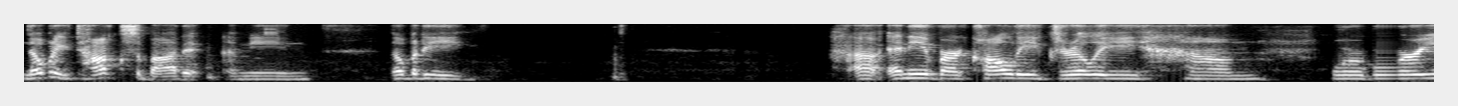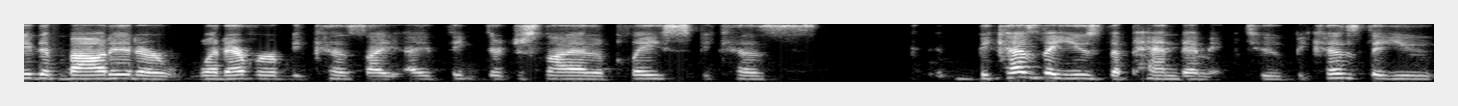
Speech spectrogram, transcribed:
nobody talks about it. I mean nobody uh, any of our colleagues really um, were worried about it or whatever because I, I think they're just not at a place because because they use the pandemic too because they use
